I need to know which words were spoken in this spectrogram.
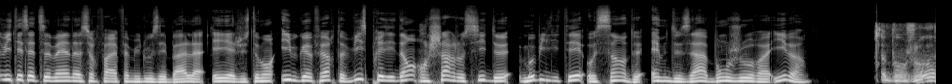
Invité cette semaine sur Phare FM Mulhouse et Bâle et justement Yves Guffert, vice-président en charge aussi de mobilité au sein de M2A. Bonjour Yves. Bonjour.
